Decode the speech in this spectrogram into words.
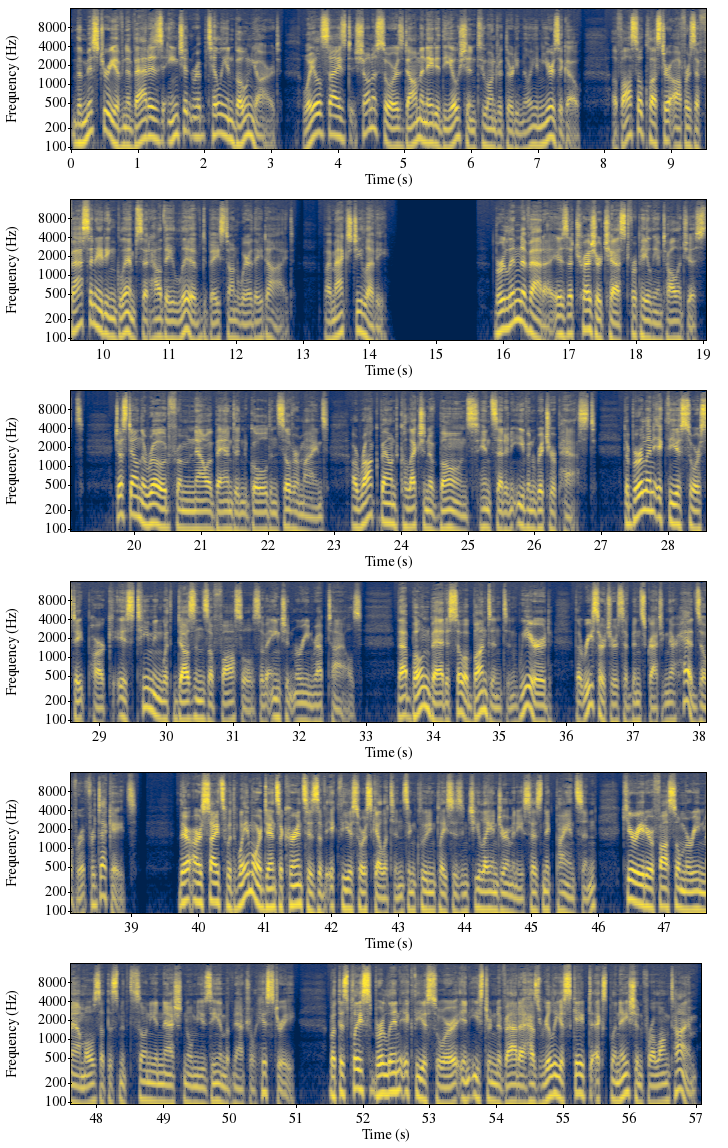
The mystery of Nevada's ancient reptilian boneyard. Whale sized shonisaurs dominated the ocean 230 million years ago. A fossil cluster offers a fascinating glimpse at how they lived based on where they died. By Max G. Levy. Berlin, Nevada is a treasure chest for paleontologists. Just down the road from now abandoned gold and silver mines, a rock bound collection of bones hints at an even richer past. The Berlin Ichthyosaur State Park is teeming with dozens of fossils of ancient marine reptiles. That bone bed is so abundant and weird that researchers have been scratching their heads over it for decades. There are sites with way more dense occurrences of ichthyosaur skeletons, including places in Chile and Germany, says Nick Pyenson, curator of fossil marine mammals at the Smithsonian National Museum of Natural History. But this place, Berlin Ichthyosaur in eastern Nevada, has really escaped explanation for a long time.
